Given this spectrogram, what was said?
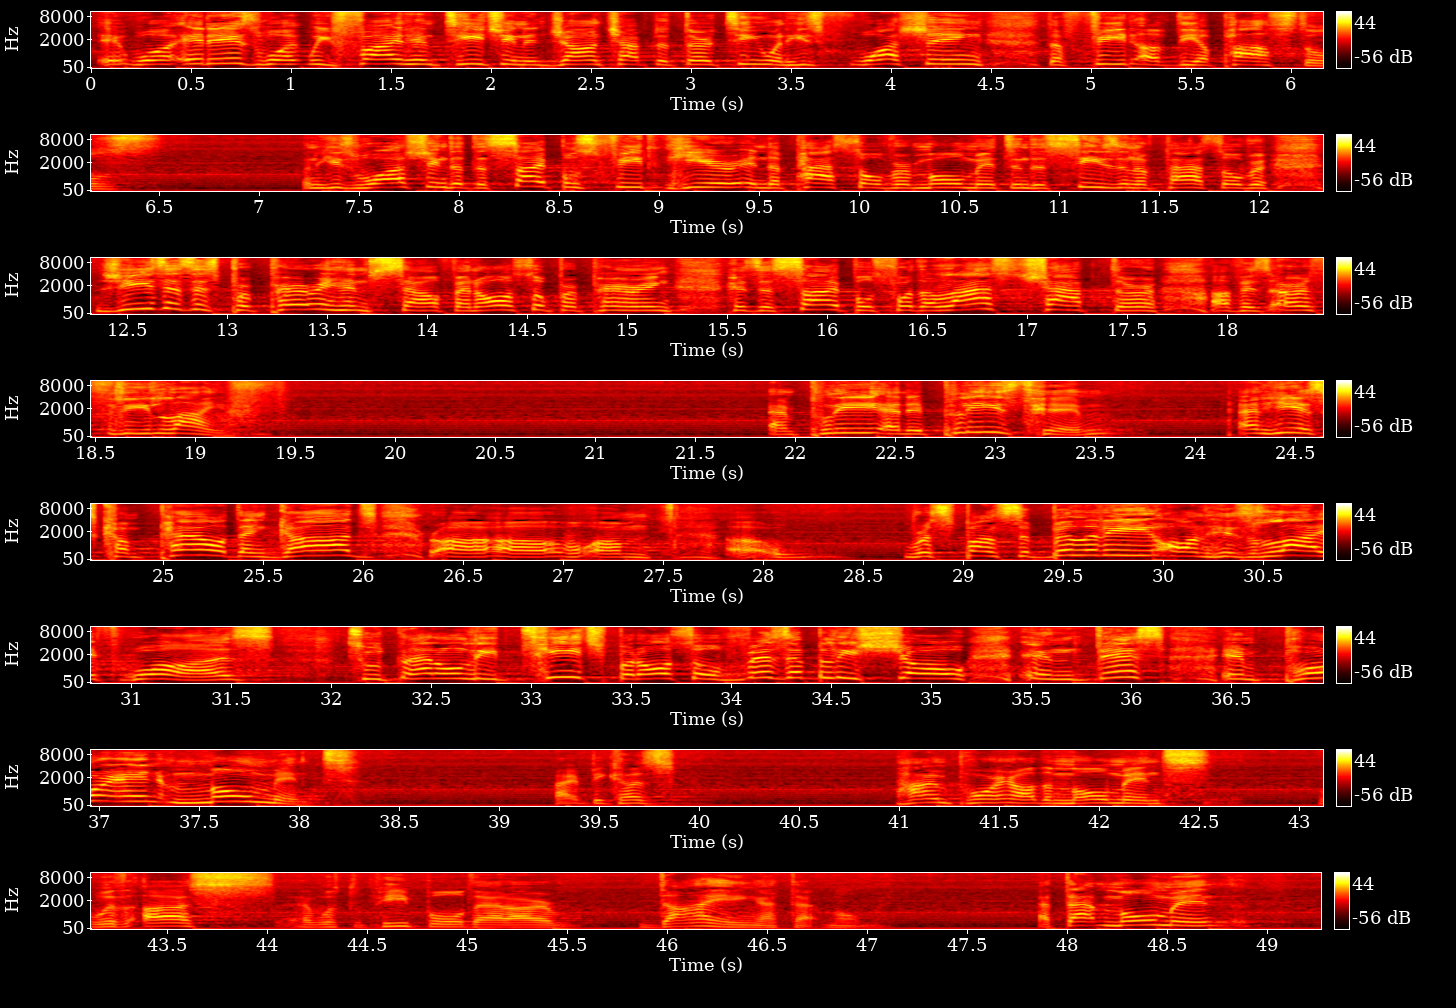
It, it is what we find him teaching in John chapter 13 when he's washing the feet of the apostles. When he's washing the disciples' feet here in the Passover moment, in the season of Passover, Jesus is preparing himself and also preparing his disciples for the last chapter of his earthly life and ple- and it pleased him and he is compelled and god's uh, uh, um, uh, responsibility on his life was to not only teach but also visibly show in this important moment. Right? Because how important are the moments with us and with the people that are dying at that moment? At that moment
